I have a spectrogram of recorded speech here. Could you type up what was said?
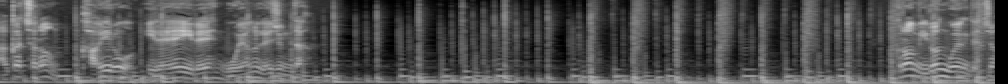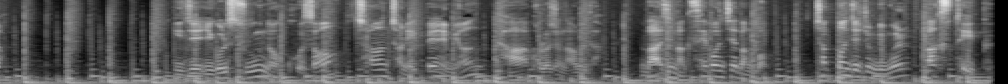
아까처럼 가위로 이래 이래 모양을 내줍니다. 그럼 이런 모양이 됐죠? 이제 이걸 쑥 넣고서 천천히 빼면 다 걸러져 나옵니다. 마지막 세 번째 방법. 첫 번째 준비물 박스 테이프.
